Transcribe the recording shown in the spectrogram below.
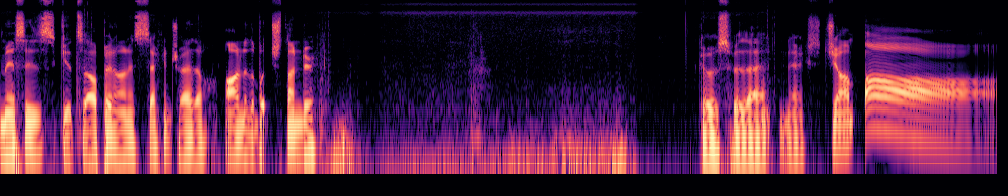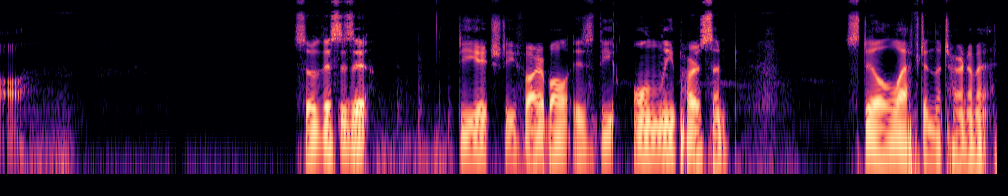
Misses. Gets up and on his second try though. Onto the Butch Thunder. Goes for that next jump. Oh! So this is it. DHD Fireball is the only person still left in the tournament.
